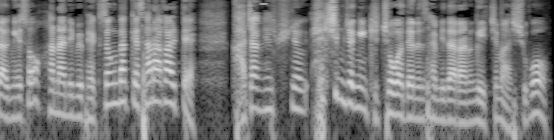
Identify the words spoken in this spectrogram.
땅에서 하나님의 백성답게 살아갈 때 가장 핵심적인 기초가 되는 삶이다라는 거 잊지 마시고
